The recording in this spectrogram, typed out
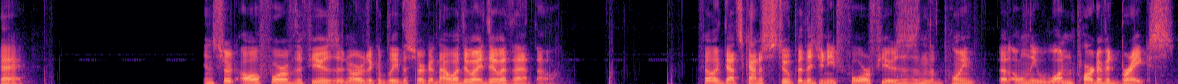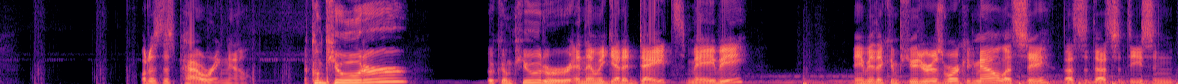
Okay. Insert all four of the fuses in order to complete the circuit. Now, what do I do with that, though? I feel like that's kind of stupid that you need four fuses. Isn't the point that only one part of it breaks? What is this powering now? The computer? The computer, and then we get a date, maybe? Maybe the computer is working now? Let's see. That's a, that's a decent...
